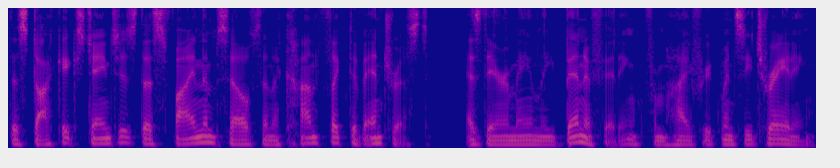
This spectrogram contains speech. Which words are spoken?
The stock exchanges thus find themselves in a conflict of interest, as they are mainly benefiting from high-frequency trading.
